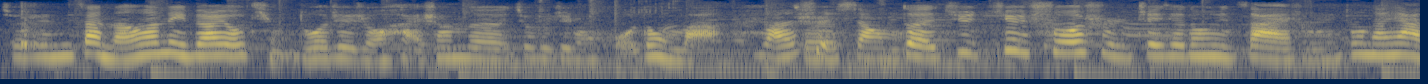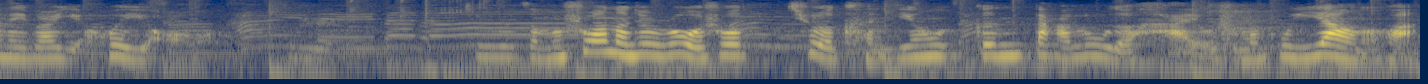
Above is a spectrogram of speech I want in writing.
就是在南湾那边有挺多这种海上的，就是这种活动吧。玩水项目。对，据据说是这些东西在什么东南亚那边也会有，就是就是怎么说呢？就是如果说去了垦丁跟大陆的海有什么不一样的话，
